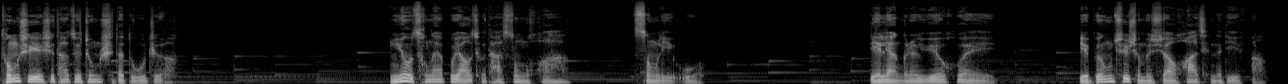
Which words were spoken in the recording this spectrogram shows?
同时也是他最忠实的读者。女友从来不要求他送花、送礼物，连两个人约会，也不用去什么需要花钱的地方，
